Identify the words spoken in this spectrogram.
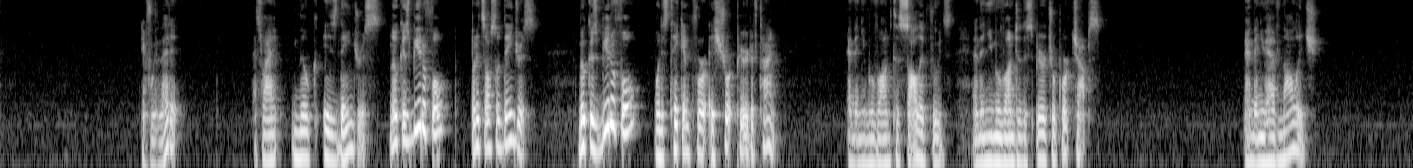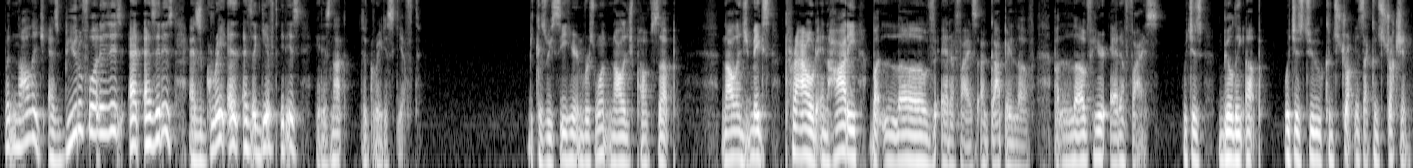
if we let it. That's why milk is dangerous. Milk is beautiful, but it's also dangerous. Milk is beautiful when it's taken for a short period of time and then you move on to solid foods, and then you move on to the spiritual pork chops. And then you have knowledge. But knowledge, as beautiful as it is, as it is, as great as a gift it is, it is not the greatest gift. Because we see here in verse 1 knowledge puffs up. Knowledge makes proud and haughty, but love edifies. Agape love. But love here edifies, which is building up, which is to construct. It's like construction.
